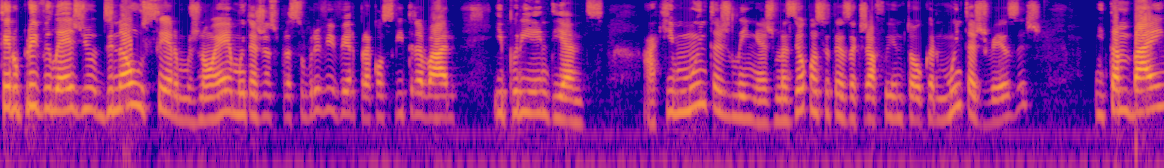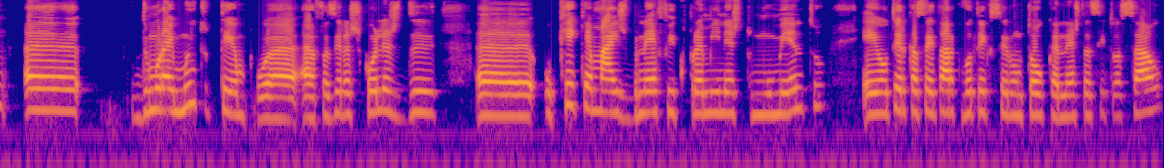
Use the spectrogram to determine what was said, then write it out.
ter o privilégio de não o sermos, não é? Muitas vezes para sobreviver, para conseguir trabalho e por aí em diante. Há aqui muitas linhas, mas eu com certeza que já fui um token muitas vezes e também uh, demorei muito tempo a, a, fazer as escolhas de uh, o que é que é mais benéfico para mim neste momento. É eu ter que aceitar que vou ter que ser um token nesta situação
